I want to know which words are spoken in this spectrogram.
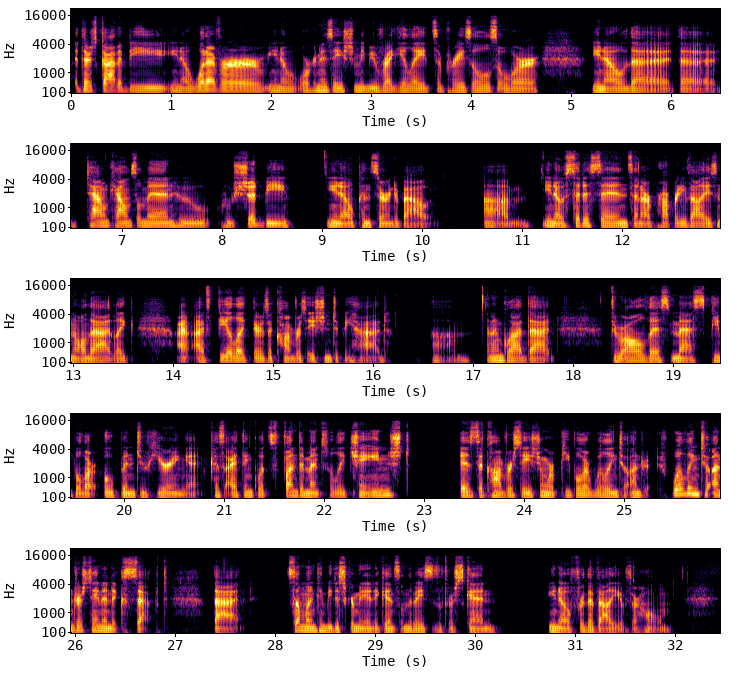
there's got to be, you know, whatever you know organization maybe regulates appraisals or you know the the town councilman who who should be you know concerned about um, you know citizens and our property values and all that like i, I feel like there's a conversation to be had. Um, and i'm glad that through all this mess people are open to hearing it because i think what's fundamentally changed is the conversation where people are willing to under willing to understand and accept that someone can be discriminated against on the basis of their skin you know for the value of their home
